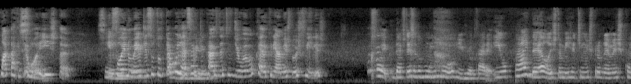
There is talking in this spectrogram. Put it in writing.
Um ataque Sim. terrorista. Sim. E foi no meio disso tudo que a mulher saiu de casa e decidiu: eu não quero criar minhas duas filhas. Foi, deve ter sido muito horrível, cara. E o pai delas também já tinha uns problemas com.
